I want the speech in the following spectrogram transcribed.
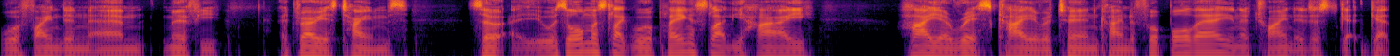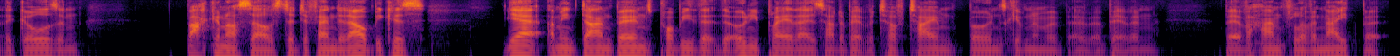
we were finding um, Murphy at various times so uh, it was almost like we were playing a slightly high, higher risk, higher return kind of football there. You know, trying to just get get the goals and backing ourselves to defend it out because. Yeah, I mean Dan Burns probably the, the only player that has had a bit of a tough time. Bowen's given him a, a, a bit of an bit of a handful of a night, but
